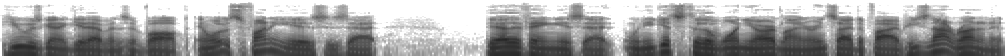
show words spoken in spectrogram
he was going to get Evans involved. And what was funny is is that the other thing is that when he gets to the one yard line or inside the five, he's not running it.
